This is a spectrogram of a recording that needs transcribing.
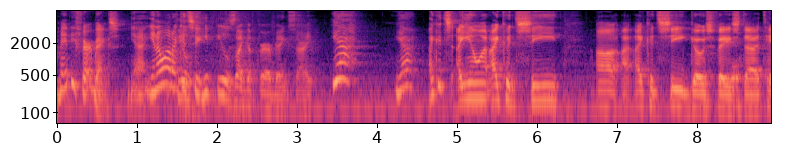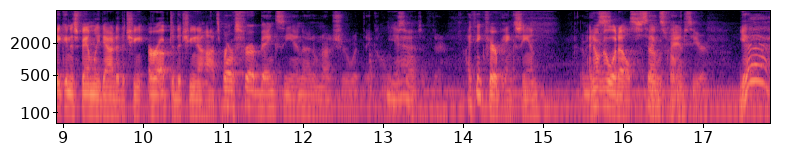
Maybe Fairbanks. Yeah, you know what? I could see. he feels like a Fairbanks site. Yeah, yeah. I could. You know what? I could see. Uh, I, I could see Ghostface uh, taking his family down to the Chi- or up to the Chena Hot Springs. Or. Fairbanksian, I'm not sure what they call Yeah. themselves up there. I think Fairbanksian. I, mean, don't know what else. Sounds would call it. fancier. Yeah.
